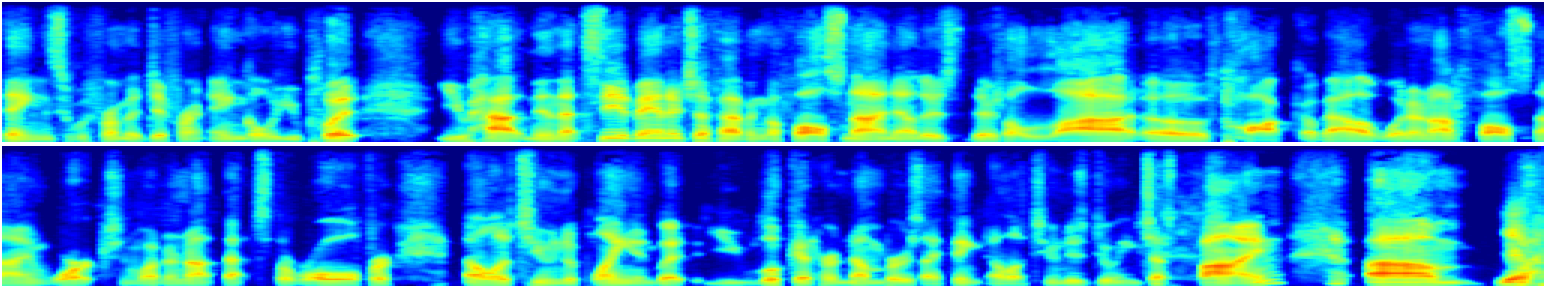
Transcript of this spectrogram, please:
things from a different angle. You put you have and that's the advantage of having a false nine. Now there's there's a lot of talk about whether or not a false nine works and whether or not that's the role for Ella Toone to play in. But you look at her numbers, I think Ella Toone is doing just fine. Um, yeah,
